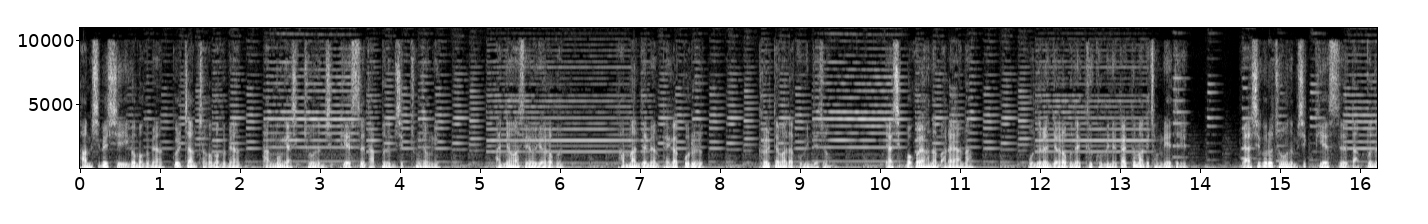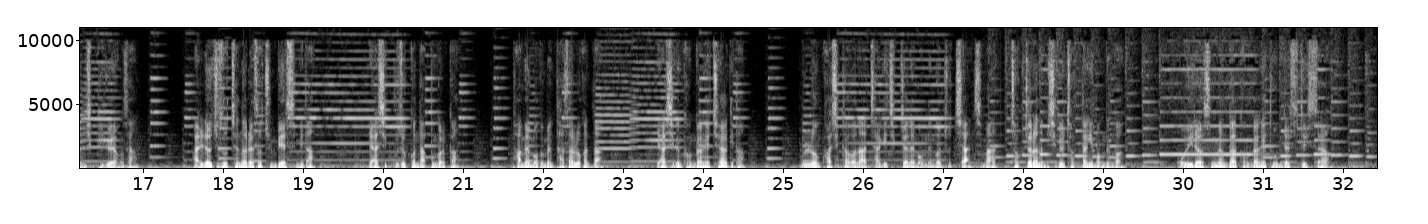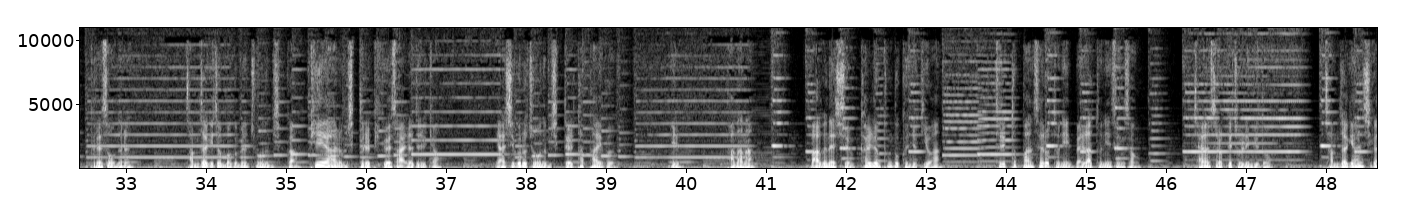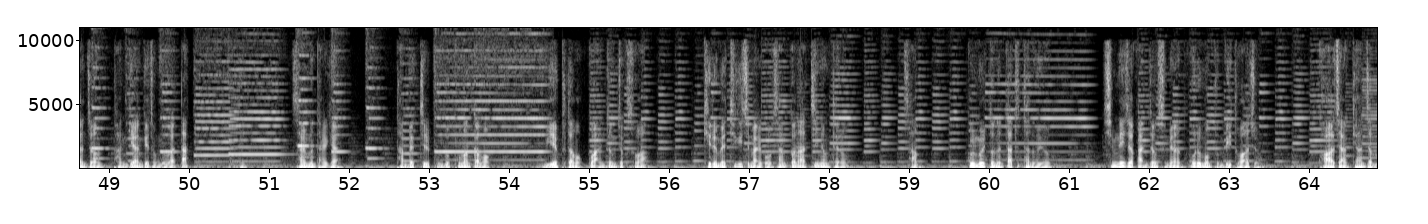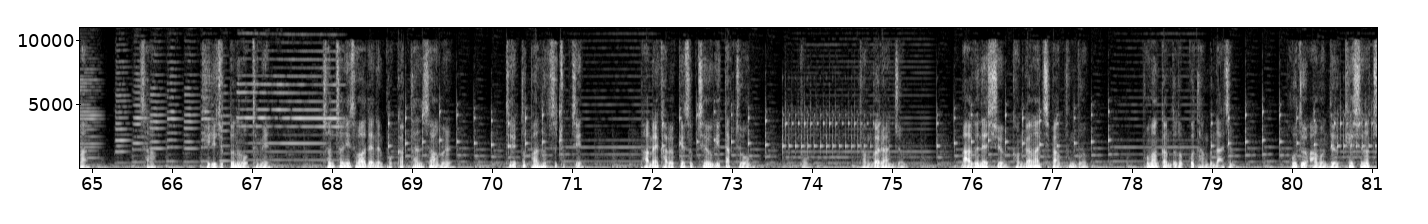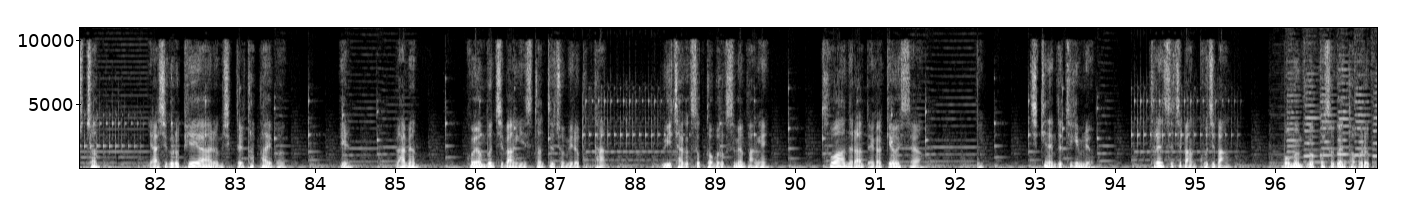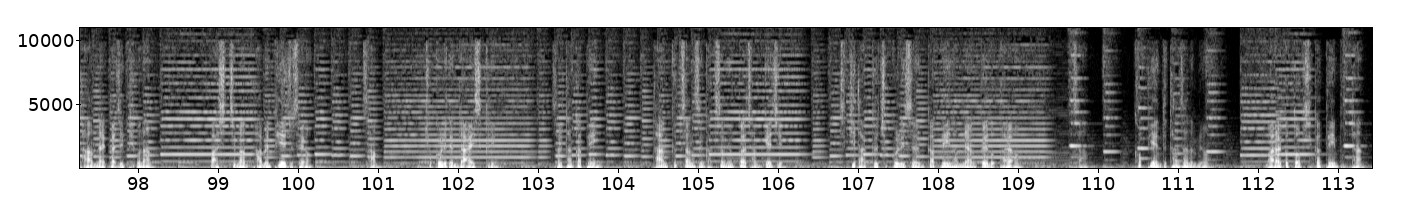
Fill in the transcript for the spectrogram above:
밤 11시 이거 먹으면 꿀잠 저거 먹으면 악몽 야식 좋은 음식 vs 나쁜 음식 총정리. 안녕하세요 여러분. 밤만 되면 배가 꼬르륵. 그럴 때마다 고민되죠? 야식 먹어야 하나 말아야 하나? 오늘은 여러분의 그 고민을 깔끔하게 정리해드릴 야식으로 좋은 음식 vs 나쁜 음식 비교 영상 알려주소 채널에서 준비했습니다. 야식 무조건 나쁜 걸까? 밤에 먹으면 다살로 간다. 야식은 건강에 최악이다. 물론 과식하거나 자기 직전에 먹는 건 좋지 않지만 적절한 음식을 적당히 먹는 건 오히려 숙면과 건강에 도움될 수도 있어요. 그래서 오늘은 잠자기 전 먹으면 좋은 음식과 피해야 할 음식들을 비교해서 알려드릴 겸 야식으로 좋은 음식들 탑5 1. 바나나. 마그네슘, 칼륨 풍부 근육 이완. 트립토판, 세로토닌, 멜라토닌 생성. 자연스럽게 졸림 유도. 잠자기 1시간 전 반개 한 개 정도가 딱. 2. 삶은 달걀. 단백질 풍부 포만감 업. 위에 부담 없고 안정적 소화. 기름에 튀기지 말고 삶거나 찐 형태로. 3. 꿀물 또는 따뜻한 우유 심리적 안정수면 호르몬 분비 도와줌 과하지 않게 한 잔만 4. 귀리죽 또는 오트밀 천천히 소화되는 복합 탄수화물 트립토판 흡수 촉진 밤에 가볍게 속 채우기 딱 좋음 5. 견과류 한 줌 마그네슘 건강한 지방 풍부 포만감도 높고 당분 낮음 호두 아몬드 캐슈넛 추천 야식으로 피해야 할 음식들 탑5 1. 라면 고염분 지방 인스턴트 조미료 폭탄 위 자극 속 더부룩 수면 방해 소화하느라 뇌가 깨어있어요. 치킨 앤드 튀김류. 트랜스 지방 고지방 몸은 무겁고 속은 더부룩 다음날까지 피곤함. 맛있지만 밤엔 피해주세요. 3. 초콜릿 앤드 아이스크림. 설탕 카페인. 당 급 상승 각성 효과 잠 깨짐. 특히 다크 초콜릿은 카페인 함량 꽤 높아요. 4. 커피 앤드 탄산음료. 말할 것도 없이 카페인 폭탄.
